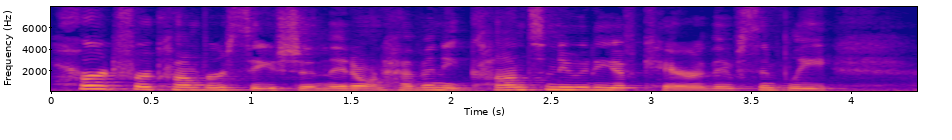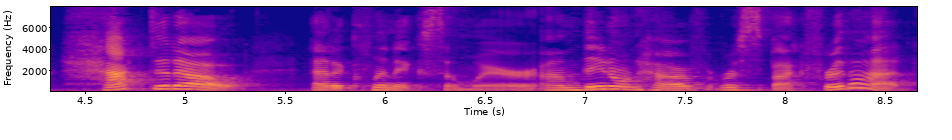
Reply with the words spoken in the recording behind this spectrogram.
heart for conversation. They don't have any continuity of care. They've simply hacked it out at a clinic somewhere. Um, they don't have respect for that.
